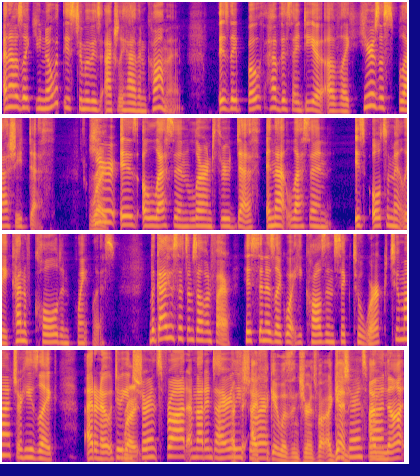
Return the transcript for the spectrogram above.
and i was like you know what these two movies actually have in common is they both have this idea of like here's a splashy death here Right. is a lesson learned through death and that lesson is ultimately kind of cold and pointless the guy who sets himself on fire, his sin is like what he calls in sick to work too much, or he's like, I don't know, doing Right. insurance fraud. I'm not entirely thi- sure. I think it was insurance fraud. Again, Insurance fraud? I'm not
